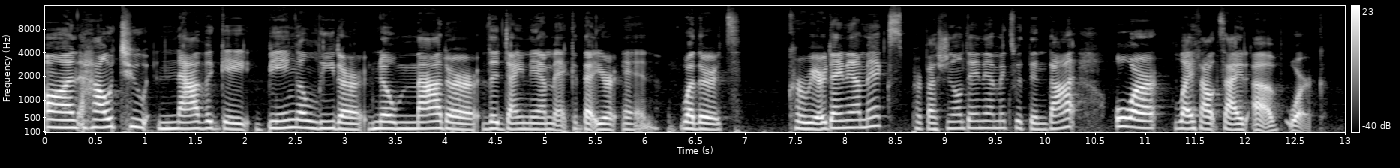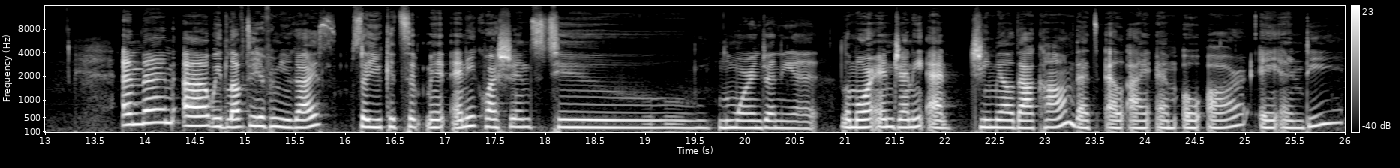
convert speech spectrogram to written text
on how to navigate being a leader, no matter the dynamic that you're in, whether it's career dynamics, professional dynamics within that, or life outside of work. And then uh, we'd love to hear from you guys. So you could submit any questions to Limor and Jenny at Limor and Jenny at gmail.com. That's L I M O R A N D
